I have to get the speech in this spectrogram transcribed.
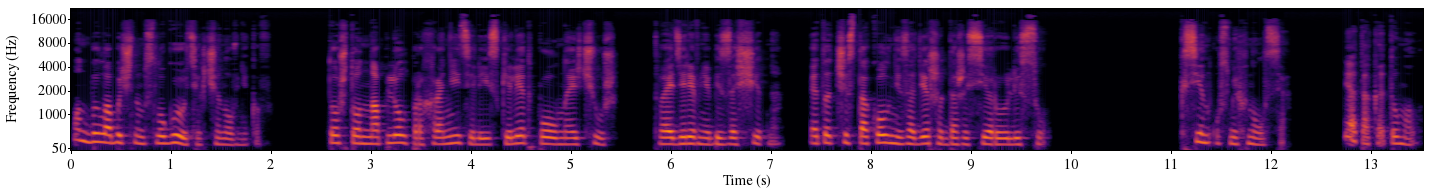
Он был обычным слугой у тех чиновников. То, что он наплел про хранителей и скелет, полная чушь. Твоя деревня беззащитна. Этот чистокол не задержит даже серую лису. Ксин усмехнулся. Я так и думал.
